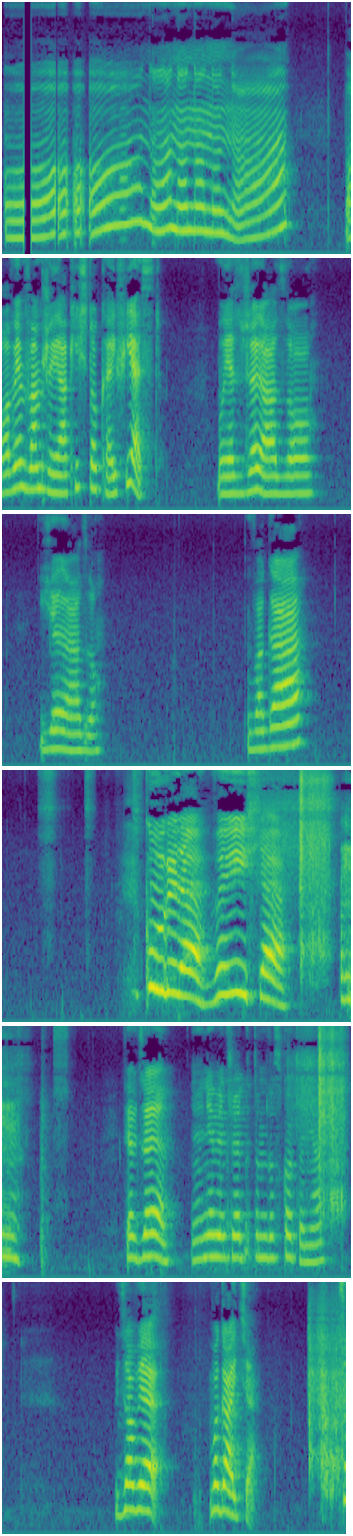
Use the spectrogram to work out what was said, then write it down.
O, o, o, o, no, no, no, no, no. Powiem wam, że jakiś to cave jest. Bo jest żelazo. Żelazo. Uwaga. Kurde, wyjście. Twierdzę, ja nie wiem, czy ja tam doskoczę, nie? Widzowie, błagajcie. Co?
